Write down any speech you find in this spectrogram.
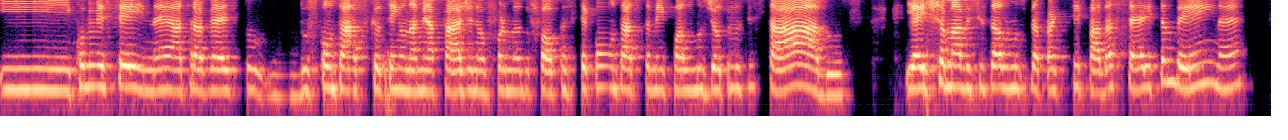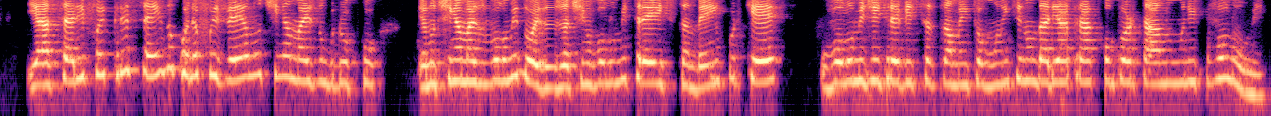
e comecei, né, através do, dos contatos que eu tenho na minha página, Formando Focas, ter contato também com alunos de outros estados, e aí chamava esses alunos para participar da série também, né, e a série foi crescendo, quando eu fui ver, eu não tinha mais um grupo, eu não tinha mais o volume 2, eu já tinha o volume 3 também, porque o volume de entrevistas aumentou muito e não daria para comportar num único volume.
